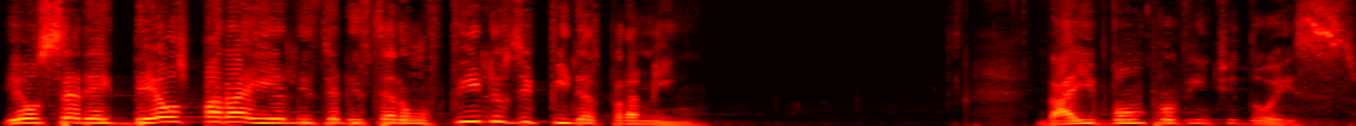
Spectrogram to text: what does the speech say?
Eu serei Deus para eles, eles serão filhos e filhas para mim. Daí vamos para o 22.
